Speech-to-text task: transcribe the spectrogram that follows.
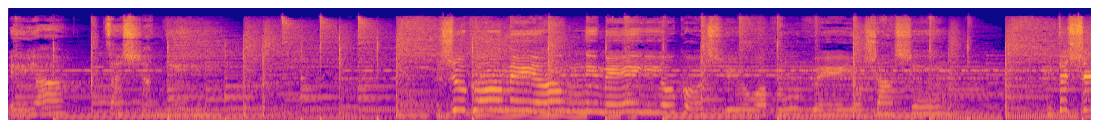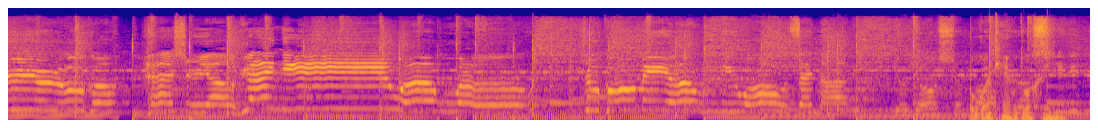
一样在想你？如果没有你，没有过去，我不会有伤心。但是如果还是要爱你，如果没有你，我在哪里？又有什么不管天有多黑。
